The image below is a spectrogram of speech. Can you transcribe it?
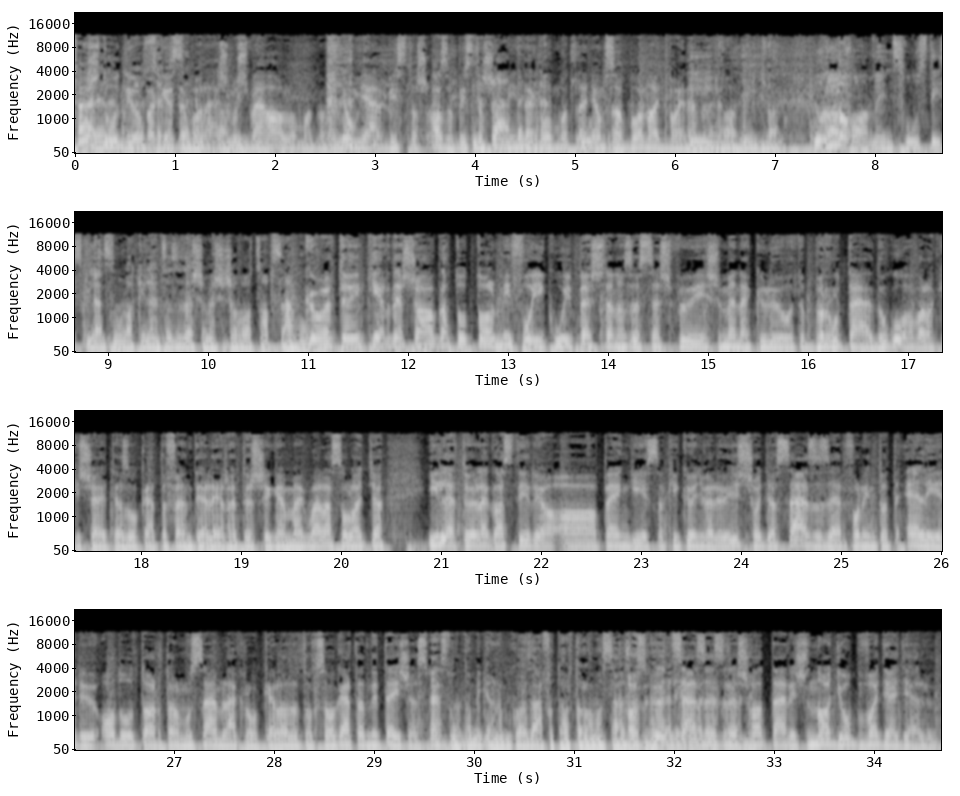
Hát a stúdióban Gede Balázs, most már hallom magam. Nyomjál biztos, az a biztos, hogy minden gombot lenyomsz, abból nagy baj nem így lehet. Így van, így van. 0 no. 30 20 10 9 0 9, ez az SMS és a WhatsApp számunk. Költői kérdés a hallgatótól, mi folyik Újpesten az összes fő és menekülőút brutál dugó? Ha valaki sejti az okát, a fenti elérhetőségen megválaszolhatja. Illetőleg azt írja a pengész, aki könyvelő is, hogy a 100 ezer forintot elérő adótartalmú számlákról kell adatot szolgáltatni. Te is ezt Ezt mondtam, igen, amikor az áfa tartalom a 100 Az 500 ezres határ is nagyobb vagy egyenlő?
